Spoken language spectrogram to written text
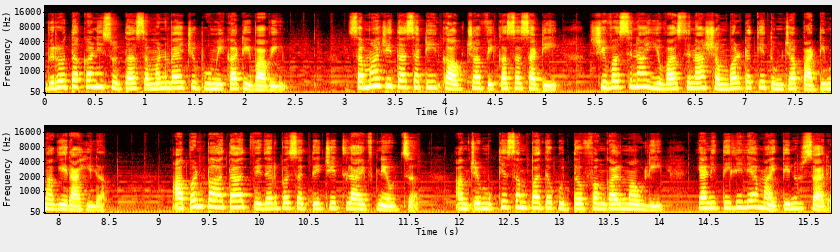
विरोधकांनी सुद्धा समन्वयाची भूमिका ठेवावी. समाजहितासाठी गावच्या विकासासाठी शिवसेना युवासेना शंभर टक्के तुमच्या पाठीमागे राहील. आपण पाहतात विदर्भ सत्यजित लाईव्ह न्यूज. आमचे मुख्य संपादक उद्धव फंगाळ माऊली यांनी दिलेल्या माहितीनुसार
